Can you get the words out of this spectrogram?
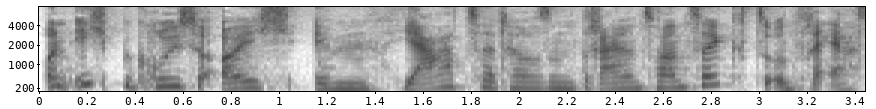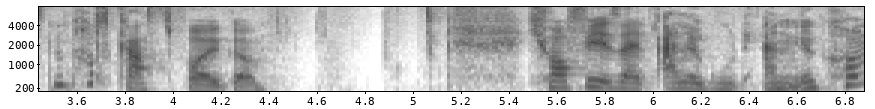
Und ich begrüße euch im Jahr 2023 zu unserer ersten Podcast-Folge. Ich hoffe, ihr seid alle gut angekommen.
